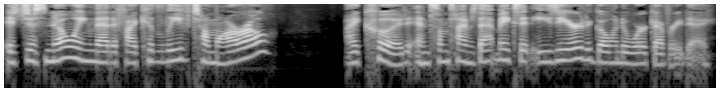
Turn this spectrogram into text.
It's just knowing that if I could leave tomorrow, I could. And sometimes that makes it easier to go into work every day.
